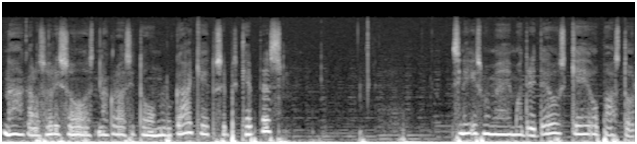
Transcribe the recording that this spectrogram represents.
Να καλωσορίσω στην ακρόαση τον Λουκά και τους επισκέπτες. Συνεχίσουμε με Μαντριντέους και ο Πάστορ.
